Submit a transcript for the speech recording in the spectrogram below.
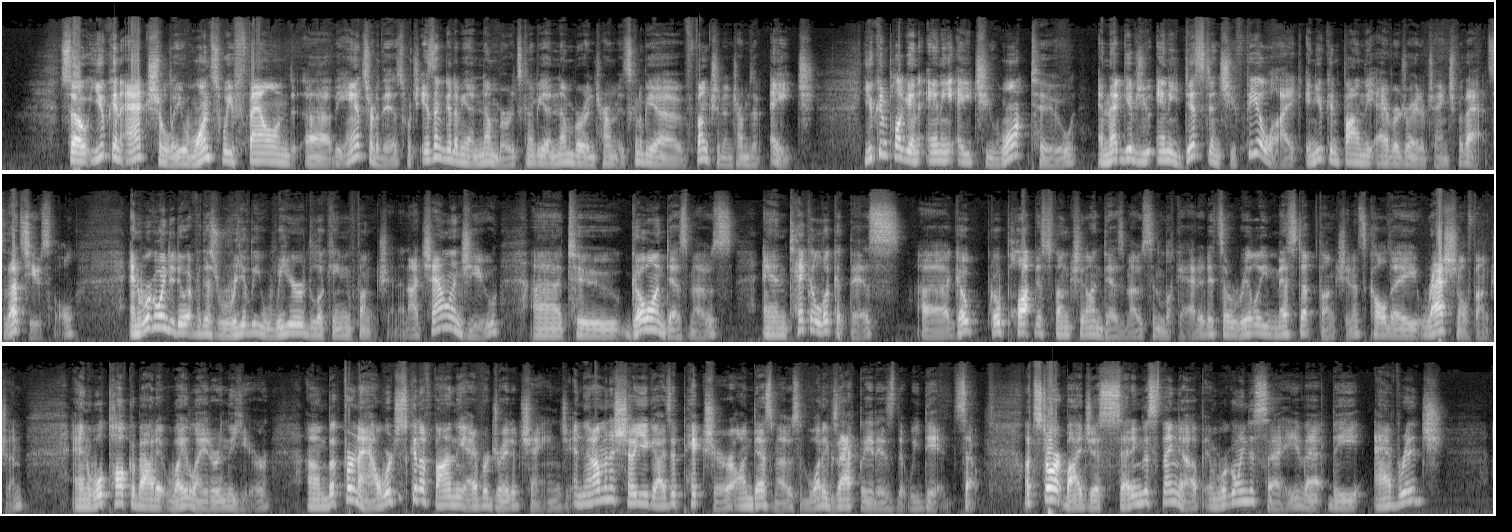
So you can actually, once we've found uh, the answer to this, which isn't going to be a number, it's going to be a number in term, it's going to be a function in terms of h. You can plug in any h you want to, and that gives you any distance you feel like, and you can find the average rate of change for that. So that's useful. And we're going to do it for this really weird looking function. And I challenge you uh, to go on Desmos and take a look at this uh, go go plot this function on Desmos and look at it. It's a really messed up function. It's called a rational function, and we'll talk about it way later in the year. Um, but for now, we're just going to find the average rate of change, and then I'm going to show you guys a picture on Desmos of what exactly it is that we did. So let's start by just setting this thing up, and we're going to say that the average,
